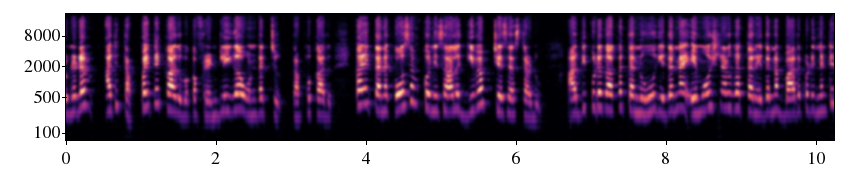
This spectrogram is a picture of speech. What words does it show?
ఉండడం అది తప్పైతే కాదు. ఒక ఫ్రెండ్లీగా ఉండొచ్చు. తప్పు కాదు. కానీ తన కోసం కొన్నిసార్లు గివప్ చేసేస్తాడు. అది కూడా కాక తను ఏదన్నా ఎమోషనల్గా తను ఏదన్నా బాధపడిందంటే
